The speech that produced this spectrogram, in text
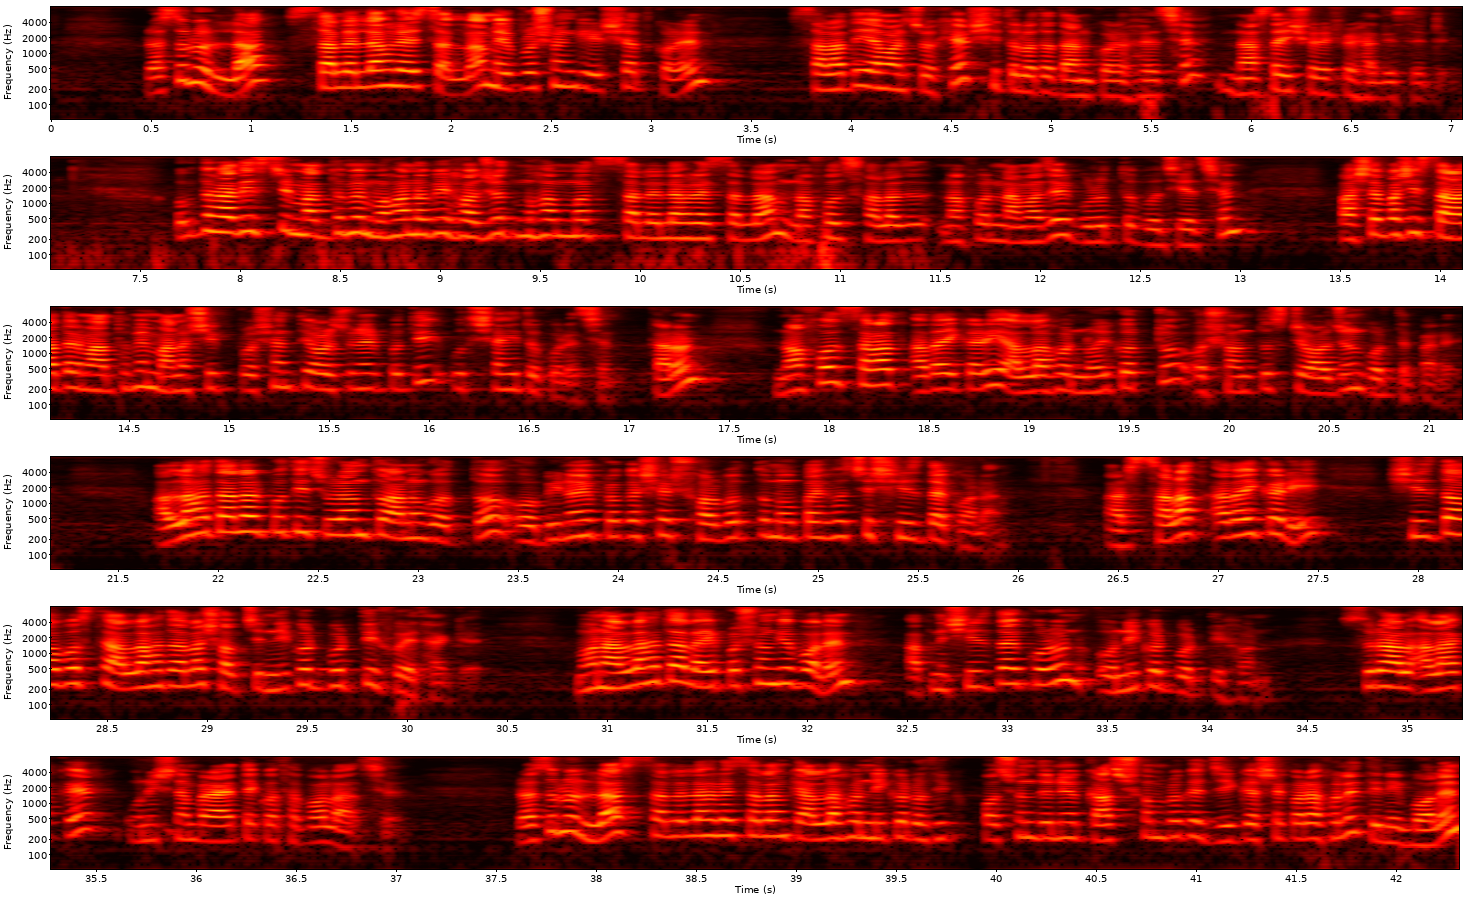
রাসুলুল্লাহ সাল্লাহ সাল্লাম এ প্রসঙ্গে ইরশাদ করেন, সালাতেই আমার চোখের শীতলতা দান করা হয়েছে। নাসাই শরীফের হাদিস এটি উক্ত হাদিসটির মাধ্যমে মহানবী হজরত মুহাম্মদ সাল্লাহ সাল্লাম নফল সালাজ, নফল নামাজের গুরুত্ব বুঝিয়েছেন। পাশাপাশি সালাতের মাধ্যমে মানসিক প্রশান্তি অর্জনের প্রতি উৎসাহিত করেছেন। কারণ নফল সালাত আদায়কারী আল্লাহর নৈকট্য ও সন্তুষ্টি অর্জন করতে পারে। আল্লাহ তালার প্রতি চূড়ান্ত আনুগত্য ও বিনয় প্রকাশের সর্বোত্তম উপায় হচ্ছে সিজদা করা। আর সালাত আদায়কারী সিজদা অবস্থায় আল্লাহ তালা সবচেয়ে নিকটবর্তী হয়ে থাকে। মহান আল্লাহ তালা এই প্রসঙ্গে বলেন, আপনি সিজদা করুন ও নিকটবর্তী হন। সুরা আল আলাকের উনিশ নম্বর আয়তে কথা বলা আছে। রাসুলুল্লাহ সাল্লাহ সাল্লামকে আল্লাহর নিকট অধিক পছন্দনীয় কাজ সম্পর্কে জিজ্ঞাসা করা হলে তিনি বলেন,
